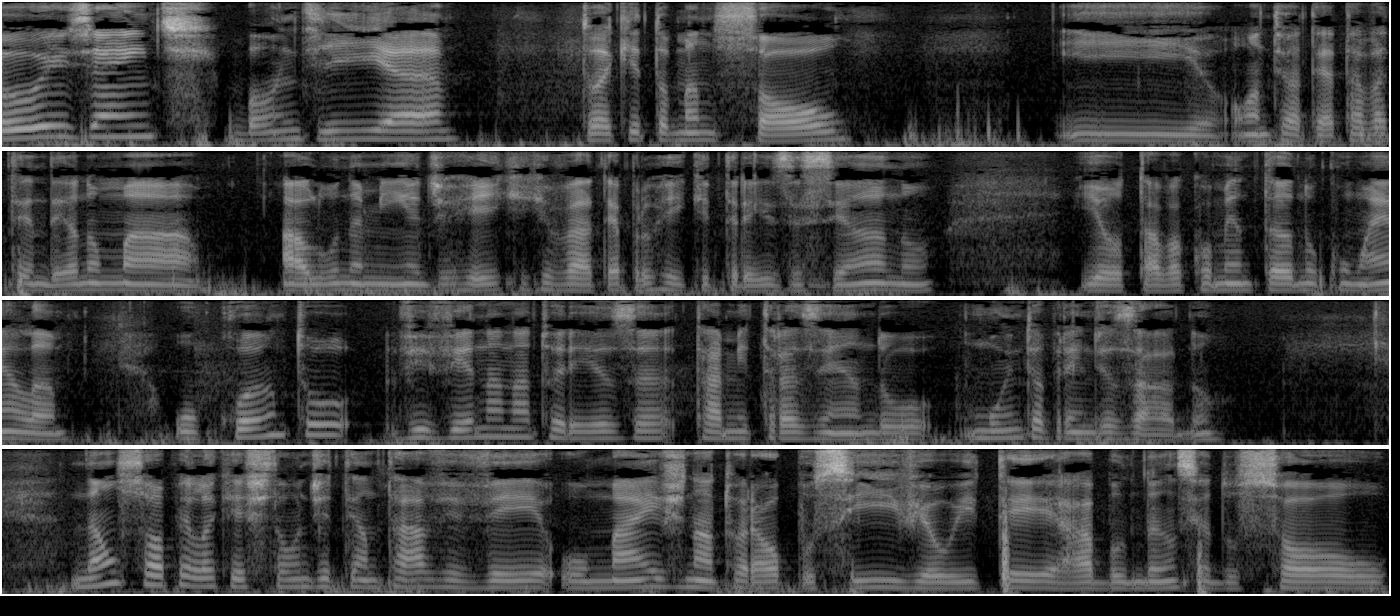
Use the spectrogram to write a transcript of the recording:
Oi, gente, bom dia. Tô aqui tomando sol. E ontem eu até estava atendendo uma aluna minha de reiki que vai até para o reiki 3 esse ano. E eu estava comentando com ela o quanto viver na natureza está me trazendo muito aprendizado. Não só pela questão de tentar viver o mais natural possível e ter a abundância do sol,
